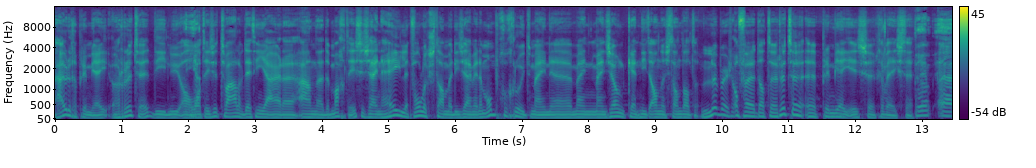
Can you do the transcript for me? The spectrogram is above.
huidige premier Rutte, die nu al, Ja. wat is het, 12, 13 jaar eh, aan eh, de macht is. Er zijn hele volkstammen die zijn met hem opgegroeid. Mijn, eh, mijn, mijn zoon kent niet anders dan dat Lubbers, of eh, dat eh, Rutte eh, premier is eh, geweest. eh. Eh,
